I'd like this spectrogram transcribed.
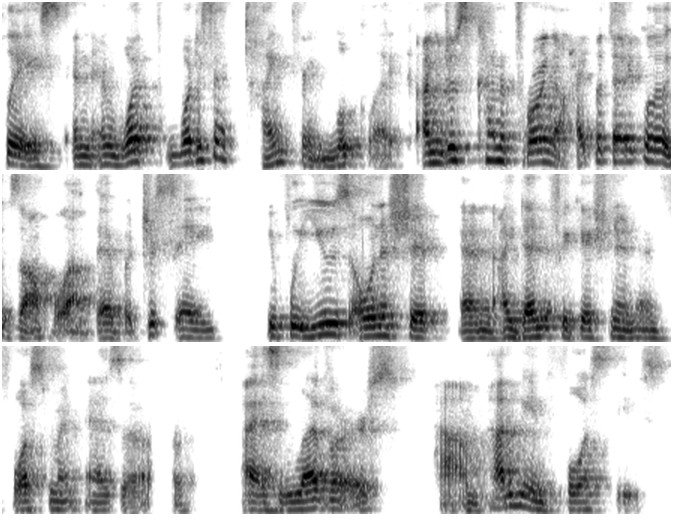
place, and and what what does that time frame look like? I'm just kind of throwing a hypothetical example out there, but just saying if we use ownership and identification and enforcement as a as levers, um, how do we enforce these?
